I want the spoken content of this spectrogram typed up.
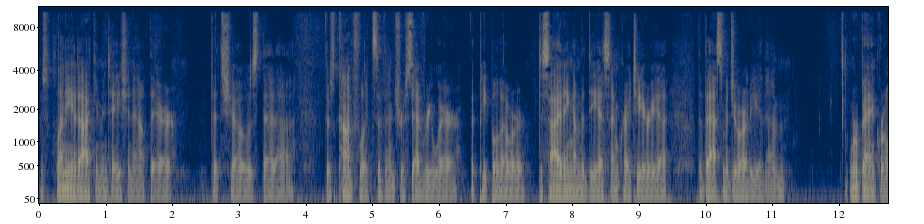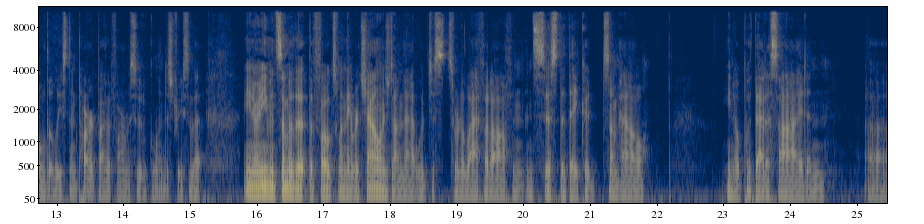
there's plenty of documentation out there that shows that uh, there's conflicts of interest everywhere. The people that were deciding on the DSM criteria, the vast majority of them were bankrolled, at least in part, by the pharmaceutical industry. So that you know, and even some of the, the folks, when they were challenged on that, would just sort of laugh it off and insist that they could somehow, you know, put that aside and uh,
